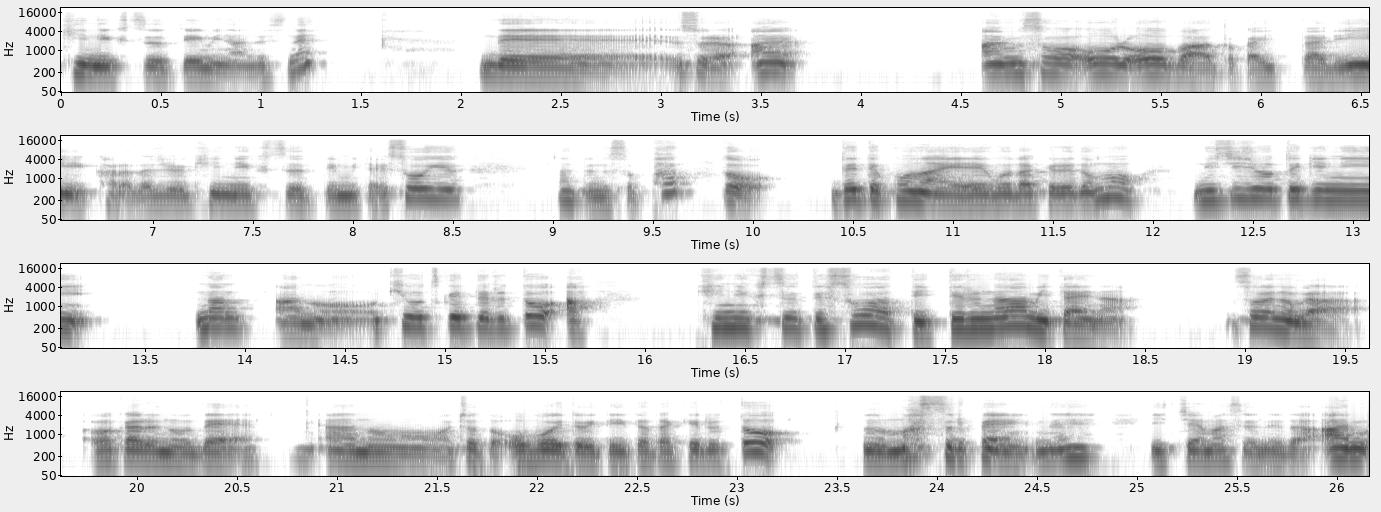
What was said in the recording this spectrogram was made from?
筋肉痛っていう意味なんですね。で、それは I'm sore all over とか言ったり、体中筋肉痛ってみたり、そういう、なんていうんですか、パッと出てこない英語だけれども、日常的になんあの気をつけてるとあ筋肉痛ってそうやって言ってるなみたいなそういうのが分かるのであのちょっと覚えておいていただけると、うん、マッスルペインね言っちゃいますよね。だ I'm,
